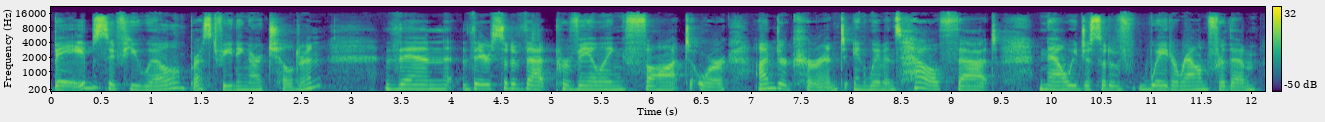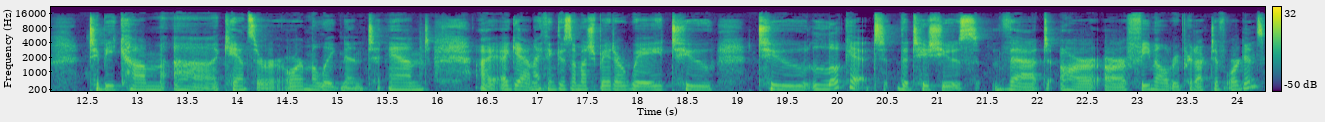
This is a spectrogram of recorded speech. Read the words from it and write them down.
babes, if you will, breastfeeding our children, then there's sort of that prevailing thought or undercurrent in women's health that now we just sort of wait around for them to become uh, cancer or malignant. And I, again, I think there's a much better way to to look at the tissues that are our female reproductive organs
